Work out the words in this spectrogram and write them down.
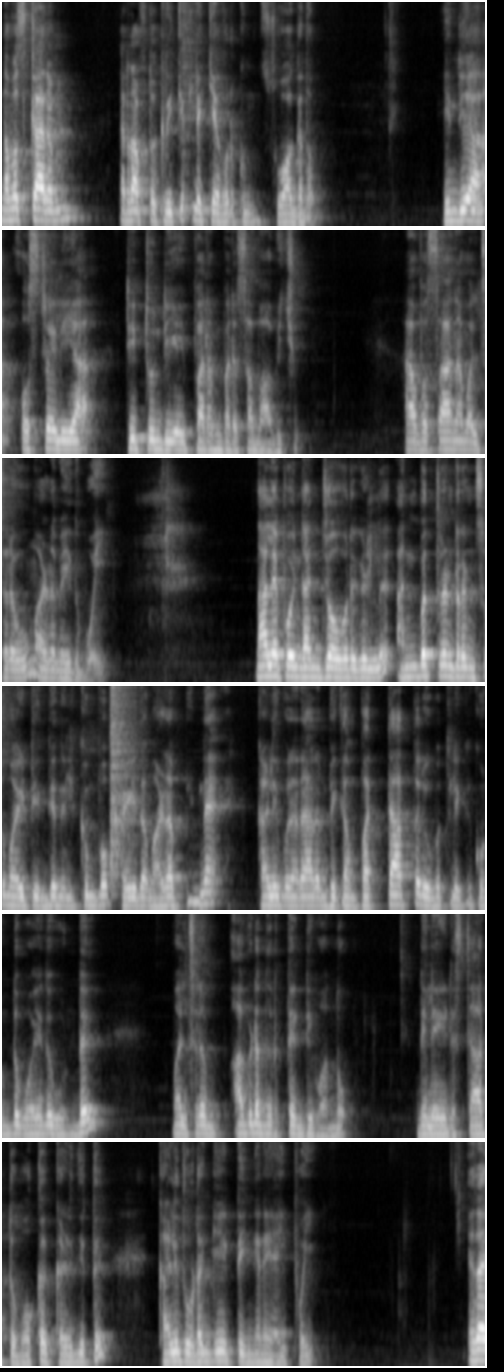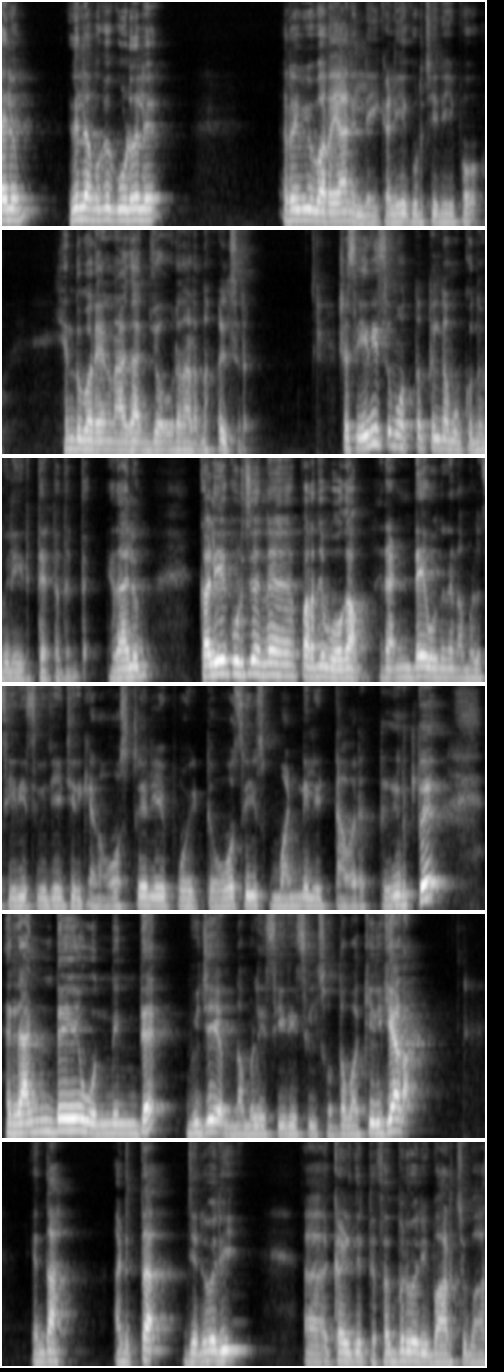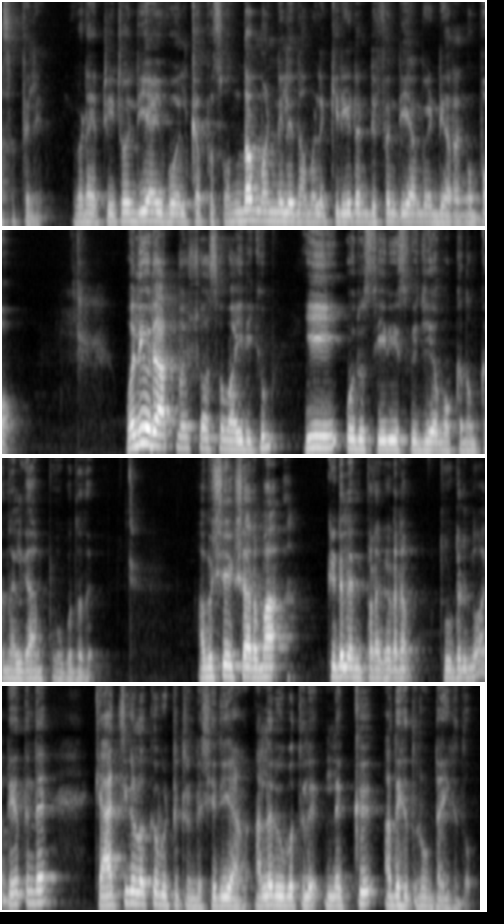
നമസ്കാരം. റാഫ്റ്റർ ക്രിക്കറ്റിലേക്ക് എവർക്കും സ്വാഗതം. India Australia T twenty I പരമ്പര സമാപിച്ചു. അവസാന മത്സരവും മഴ പെയ്തു പോയി. നാല് പോയിന്റ് അഞ്ച് ഓവറുകളിൽ അൻപത്തിരണ്ട് റൺസുമായിട്ട് ഇന്ത്യ നിൽക്കുമ്പോൾ പെയ്ത മഴ പിന്നെ കളി പുനരാരംഭിക്കാൻ പറ്റാത്ത രൂപത്തിലേക്ക് കൊണ്ടുപോയത് കൊണ്ട് മത്സരം അവിടെ നിർത്തേണ്ടി വന്നു. ഡിലേഡ് സ്റ്റാർട്ടും ഒക്കെ കഴിഞ്ഞിട്ട് കളി തുടങ്ങിയിട്ട് ഇങ്ങനെയായിപ്പോയി. ഏതായാലും ഇതിൽ നമുക്ക് കൂടുതൽ റിവ്യൂ പറയാനില്ല? ഈ കളിയെക്കുറിച്ച് ഇനിയിപ്പോൾ എന്തു പറയാനാണ് ആകെ അഞ്ചോ അവിടെ നടന്ന മത്സരം? പക്ഷേ സീരീസ് മൊത്തത്തിൽ നമുക്കൊന്ന് വിലയിരുത്തേണ്ടതുണ്ട്. ഏതായാലും കളിയെക്കുറിച്ച് തന്നെ പറഞ്ഞു പോകാം. രണ്ടേ ഒന്നിന് നമ്മൾ സീരീസ് വിജയിച്ചിരിക്കുകയാണ്. ഓസ്ട്രേലിയയിൽ പോയിട്ട് ഓസീസ് മണ്ണിലിട്ട് അവരെ തീർത്ത് രണ്ടേ ഒന്നിന്റെ വിജയം നമ്മൾ ഈ സീരീസിൽ സ്വന്തമാക്കിയിരിക്കുകയാണ്. എന്താ? അടുത്ത ജനുവരി കഴിഞ്ഞിട്ട് ഫെബ്രുവരി മാർച്ച് മാസത്തിൽ ഇവിടെ T twenty I world cup സ്വന്തം മണ്ണിൽ നമ്മൾ കിരീടം ഡിഫെൻഡ് ചെയ്യാൻ വേണ്ടി ഇറങ്ങുമ്പോൾ വലിയൊരു ആത്മവിശ്വാസമായിരിക്കും ഈ ഒരു സീരീസ് വിജയമൊക്കെ നമുക്ക് നൽകാൻ പോകുന്നത്. അഭിഷേക് ശർമ്മ കിടലൻ പ്രകടനം തുടരുന്നു. അദ്ദേഹത്തിന്റെ ക്യാച്ചുകളൊക്കെ വിട്ടിട്ടുണ്ട്. ശരിയാണ്. നല്ല രൂപത്തിൽ ലക്ക് അദ്ദേഹത്തിനുണ്ടായിരുന്നു ഉണ്ടായിരുന്നു.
